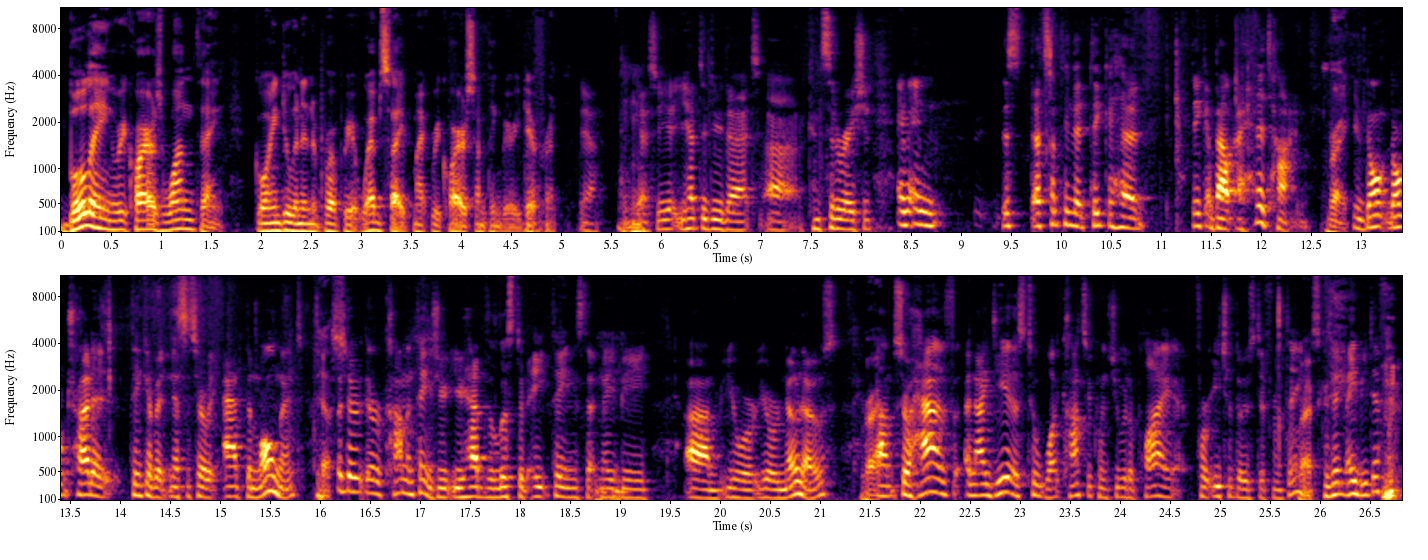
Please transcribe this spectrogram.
Bullying requires one thing. Going to an inappropriate website might require something very different. Yeah. Mm-hmm. Yeah. So you, you have to do that uh, consideration. And, and this that's something that think ahead think about ahead of time. Right. You don't don't try to think of it necessarily at the moment. Yes. But there, there are common things. You, you have the list of eight things that may mm-hmm. be um, your your no nos. Right. Um, so have an idea as to what consequence you would apply for each of those different things because right. it may be different.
